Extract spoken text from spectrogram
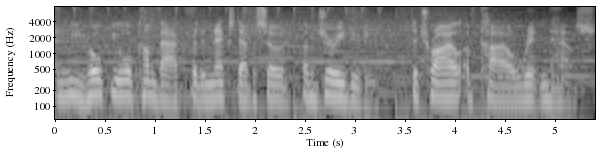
and we hope you will come back for the next episode of Jury Duty The Trial of Kyle Rittenhouse.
